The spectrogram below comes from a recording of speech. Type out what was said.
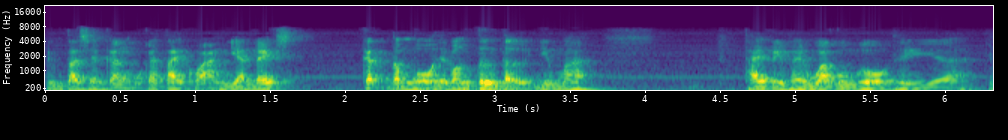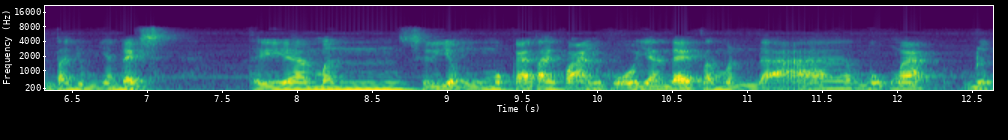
chúng ta sẽ cần một cái tài khoản Yandex cách đồng bộ thì vẫn tương tự nhưng mà thay vì phải qua Google thì à, chúng ta dùng Yandex. Thì à, mình sử dụng một cái tài khoản của Yandex là mình đã bookmark được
